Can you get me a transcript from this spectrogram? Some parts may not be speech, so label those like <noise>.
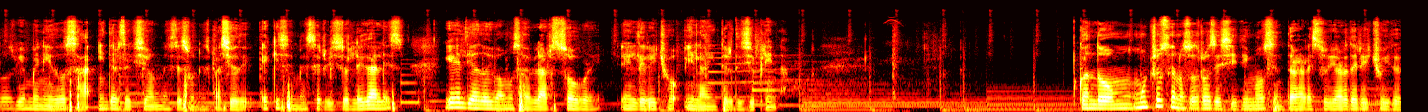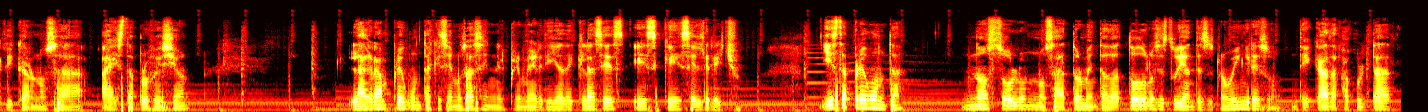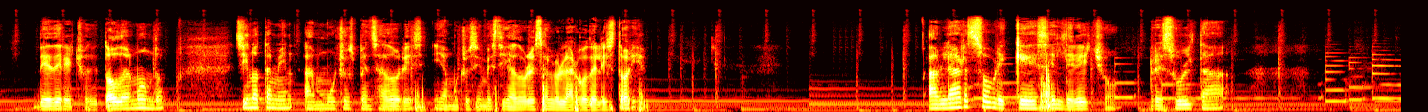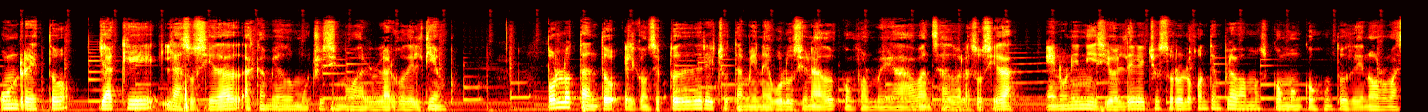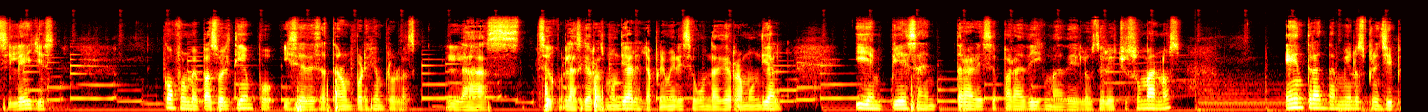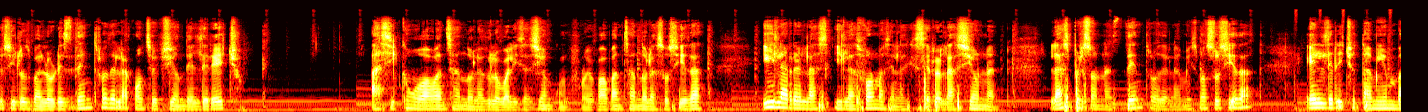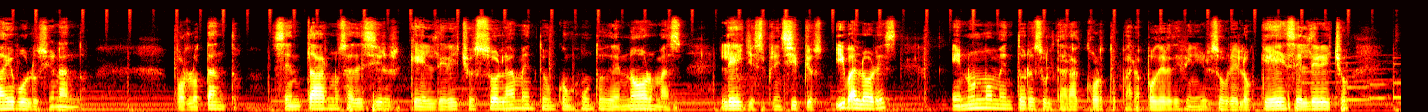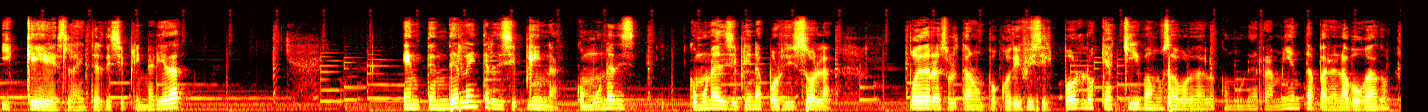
todos, bienvenidos a Intersección. Este es un espacio de XM Servicios Legales y el día de hoy vamos a hablar sobre el derecho y la interdisciplina. Cuando muchos de nosotros decidimos entrar a estudiar derecho y dedicarnos a, a esta profesión, la gran pregunta que se nos hace en el primer día de clases es ¿qué es el derecho? Y esta pregunta no solo nos ha atormentado a todos los estudiantes de nuevo ingreso de cada facultad de derecho de todo el mundo, sino también a muchos pensadores y a muchos investigadores a lo largo de la historia. Hablar sobre qué es el derecho resulta un reto ya que la sociedad ha cambiado muchísimo a lo largo del tiempo. Por lo tanto, el concepto de derecho también ha evolucionado conforme ha avanzado la sociedad. En un inicio, el derecho solo lo contemplábamos como un conjunto de normas y leyes, Conforme pasó el tiempo y se desataron, por ejemplo, las, las, guerras mundiales, la Primera y Segunda Guerra Mundial, y empieza a entrar ese paradigma de los derechos humanos, entran también los principios y los valores dentro de la concepción del derecho. Así como va avanzando la globalización, conforme va avanzando la sociedad y, y las formas en las que se relacionan las personas dentro de la misma sociedad, el derecho también va evolucionando. Por lo tanto, sentarnos a decir que el derecho es solamente un conjunto de normas, leyes, principios y valores, en un momento resultará corto para poder definir sobre lo que es el derecho y qué es la interdisciplinariedad. Entender la interdisciplina como una, como una disciplina por sí sola puede resultar un poco difícil, por lo que aquí vamos a abordarlo como una herramienta para el abogado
